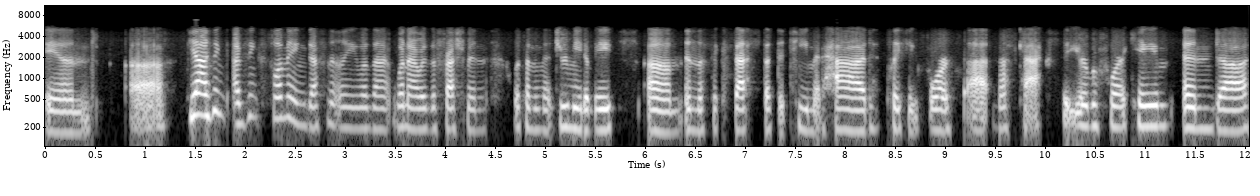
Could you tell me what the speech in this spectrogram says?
and uh, yeah, I think I think swimming definitely was that when I was a freshman was something that drew me to Bates, um, and the success that the team had had placing fourth at NESCACs the year before I came, and uh,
